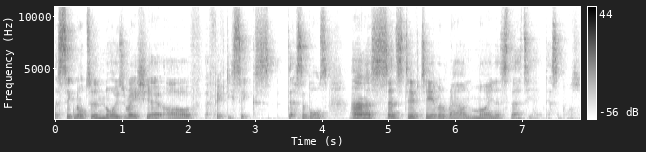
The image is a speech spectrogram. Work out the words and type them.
a signal to noise ratio of 56 decibels, and a sensitivity of around minus 38 decibels.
